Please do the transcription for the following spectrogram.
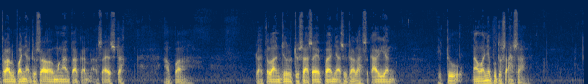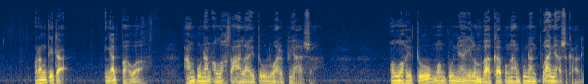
terlalu banyak dosa mengatakan ah, saya sudah apa sudah terlanjur dosa saya banyak sudahlah sekalian itu namanya putus asa orang tidak ingat bahwa ampunan Allah Ta'ala itu luar biasa Allah itu mempunyai lembaga pengampunan banyak sekali.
